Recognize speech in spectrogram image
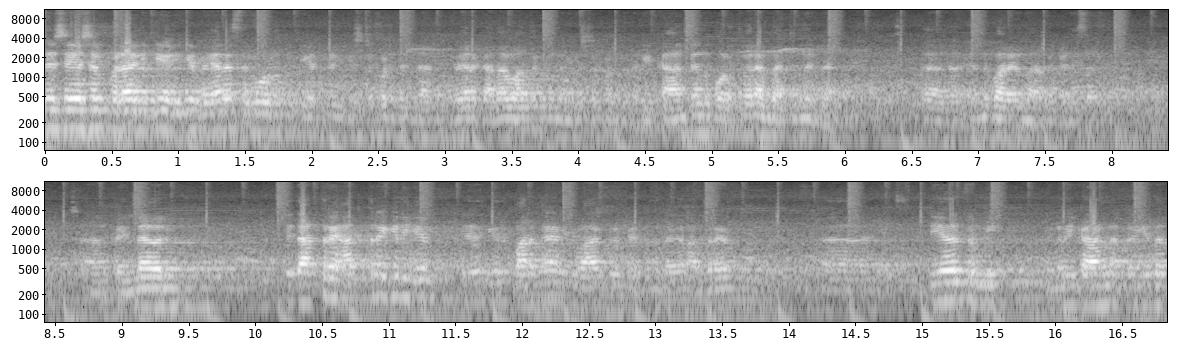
ആ, ഒരു ഇതിന് ശേഷം ഇവിടെ എനിക്ക് എനിക്ക് വേറെ സിനിമകളൊന്നും കേട്ടിട്ട് എനിക്ക് ഇഷ്ടപ്പെടുന്നില്ല. വേറെ കഥാപാത്രങ്ങളൊന്നും എനിക്ക് ഇഷ്ടപ്പെടുന്നില്ല. എനിക്ക് കാണിച്ചു പുറത്തു വരാൻ പറ്റുന്നില്ല എന്ന് പറയുന്നതാണ് കണിസാർ അപ്പം എല്ലാവരും ഇത് അത്ര അത്രയ്ക്ക് എനിക്ക് എനിക്ക് പറഞ്ഞാൽ എനിക്ക് വാക്കുകൾ കിട്ടുന്നില്ല കാരണം അത്രയും ഡിയർ ടു മീ നിങ്ങൾ ഈ കാണുന്ന ട്രെയിലർ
